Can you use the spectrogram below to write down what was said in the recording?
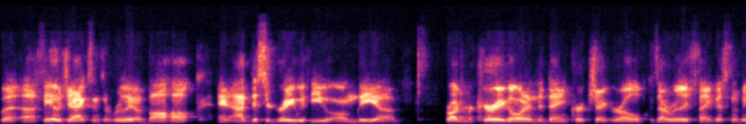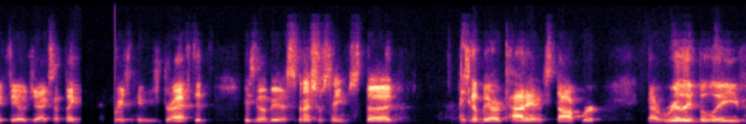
But uh, Theo Jackson's a really a ball hawk, and I disagree with you on the uh, Roger McCreary going into Dane Cruikshank role because I really think that's going to be Theo Jackson. I think the reason he was drafted, he's going to be a special team stud. He's going to be our tight end stopper. And I really believe,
